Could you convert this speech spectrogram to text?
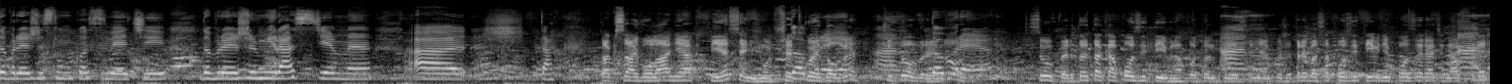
dobre, že slnko svieti, dobre, že my rastieme a tak. Tak sa aj volá nejak pieseň, všetko dobre, je dobre? Či dobre? Dobre. No. Super, to je taká pozitívna potom pieseň, akože treba sa pozitívne pozerať na svet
